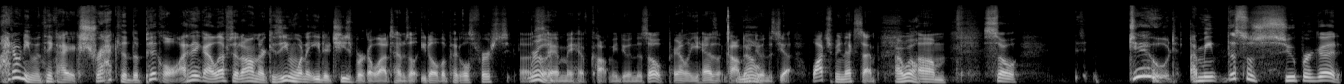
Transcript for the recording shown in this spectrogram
I don't even think I extracted the pickle. I think I left it on there because even when I eat a cheeseburger, a lot of times I'll eat all the pickles first. Uh, Really? Sam may have caught me doing this. Oh, apparently he hasn't caught No. me doing this yet. Watch me next time. I will. Um. So, dude, I mean, this was super good.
